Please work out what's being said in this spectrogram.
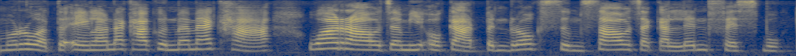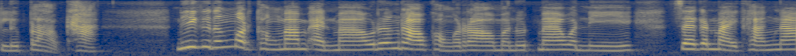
ำรวจตัวเองแล้วนะคะ คุณแม่แม่ขาว่าเราจะมีโอกาสเป็นโรคซึมเศร้าจากการเล่น Facebook หรือเปล่าค่ะ นี่คือทั้งหมดของ Mom and Mouth เรื่องราวของเรามนุษย์แม่วันนี้ เจอกันใหม่ครั้งหน้า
